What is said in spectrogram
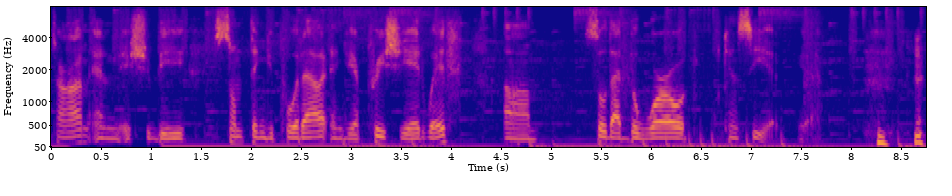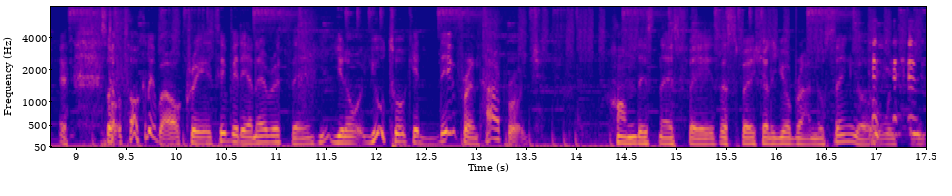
time and it should be something you put out and you appreciate with um so that the world can see it yeah. So talking about creativity and everything you know you took a different approach on this next phase, especially your brand new single, which we're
